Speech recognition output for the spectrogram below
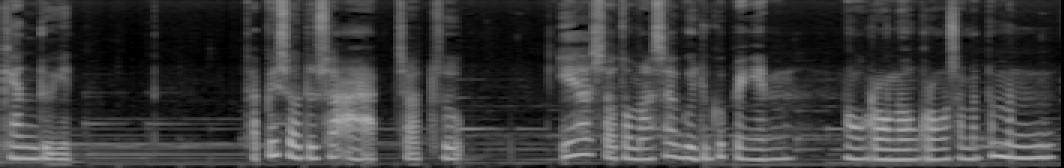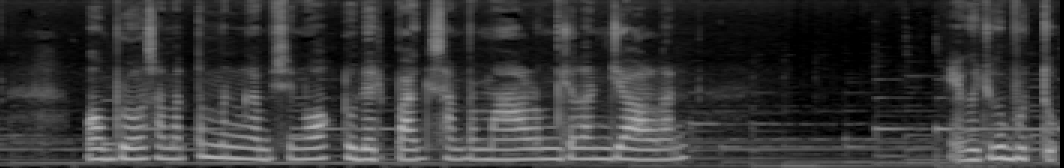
Can do it. Tapi suatu saat, suatu ya suatu masa gue juga pengen nongkrong-nongkrong sama temen, ngobrol sama temen, ngabisin waktu dari pagi sampai malam jalan-jalan. Ya gue juga butuh.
